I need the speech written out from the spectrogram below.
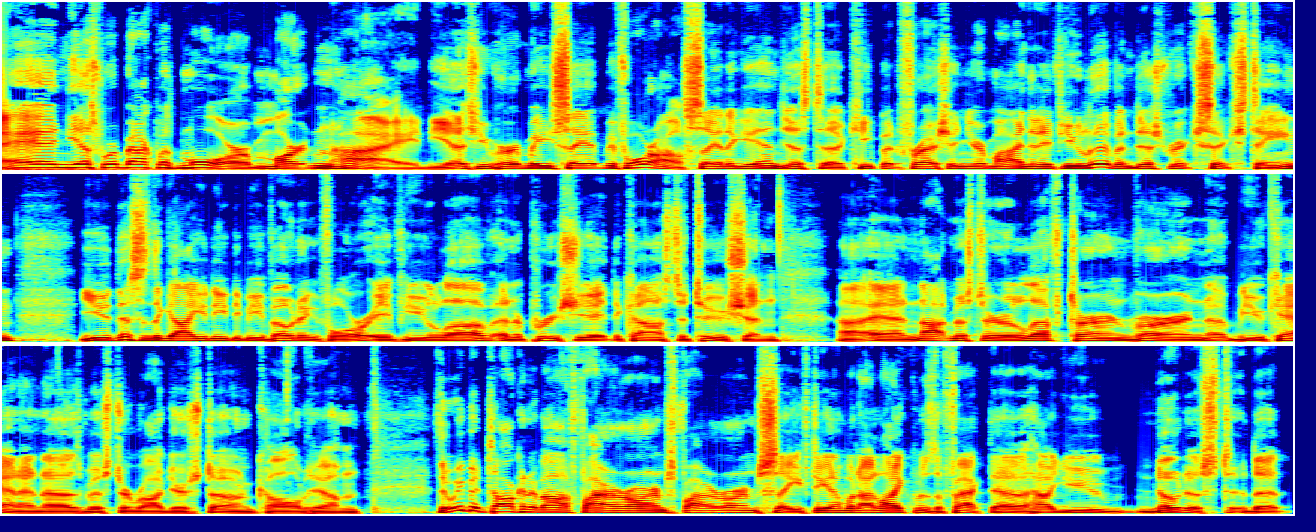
And yes, we're back with more Martin Hyde. Yes, you've heard me say it before. I'll say it again just to keep it fresh in your mind. And if you live in District 16, you this is the guy you need to be voting for if you love and appreciate the Constitution, uh, and not Mr. Left Turn Vern Buchanan, as Mr. Roger Stone called him. So we've been talking about firearms, firearm safety, and what I like was the fact that how you noticed that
